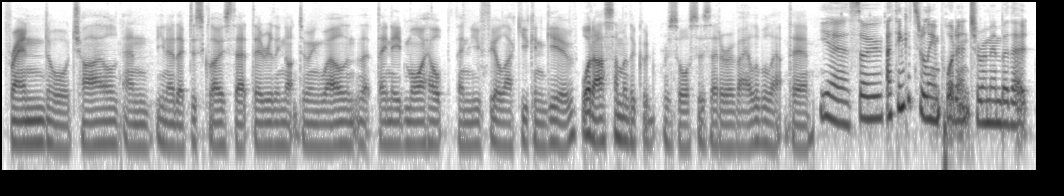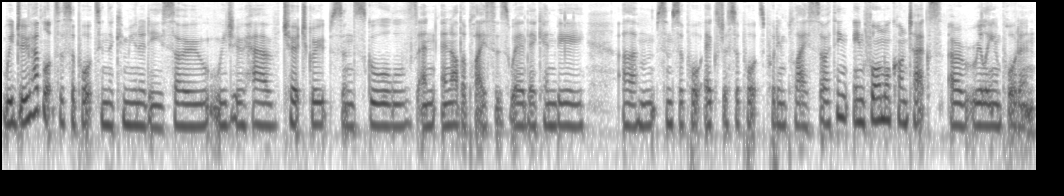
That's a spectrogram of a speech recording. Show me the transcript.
friend or child, and you know they've disclosed that they're really not doing well and that they need more help than you feel like you can give. What are some of the good resources that are available out there? Yeah, so I think it's really important to remember that we do have lots of supports in the community. So we do have church groups and schools and, and other places where there can be um, some support, extra supports put in place. So I think informal contacts are really important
